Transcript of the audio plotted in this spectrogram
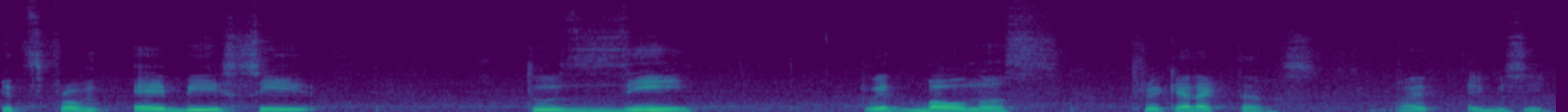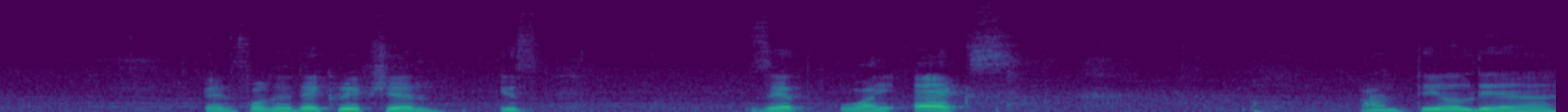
it's from abc to z with bonus three characters right? Abc and for the decryption is zyx until the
